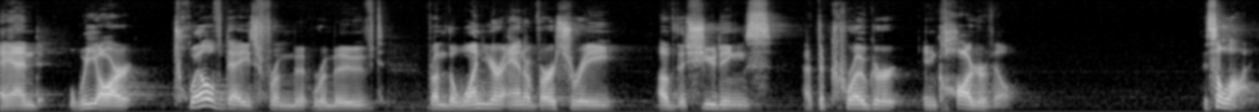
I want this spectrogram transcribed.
and we are 12 days from removed from the one year anniversary of the shootings at the Kroger in Collierville. It's a lot.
